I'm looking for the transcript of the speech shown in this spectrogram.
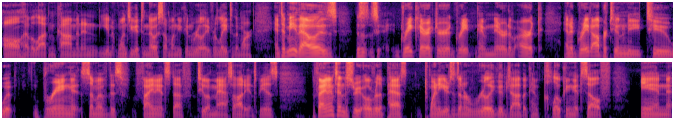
all have a lot in common. And, you know, once you get to know someone, you can really relate to them more. And to me, that was, this is a great character, a great kind of narrative arc, and a great opportunity to bring some of this finance stuff to a mass audience because the finance industry over the past 20 years has done a really good job at kind of cloaking itself in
